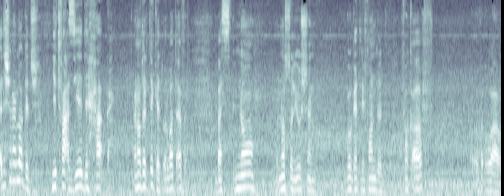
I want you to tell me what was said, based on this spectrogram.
additional يدفع زيادة حق another ticket or whatever بس no no solution go get refunded. Fuck off. wow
